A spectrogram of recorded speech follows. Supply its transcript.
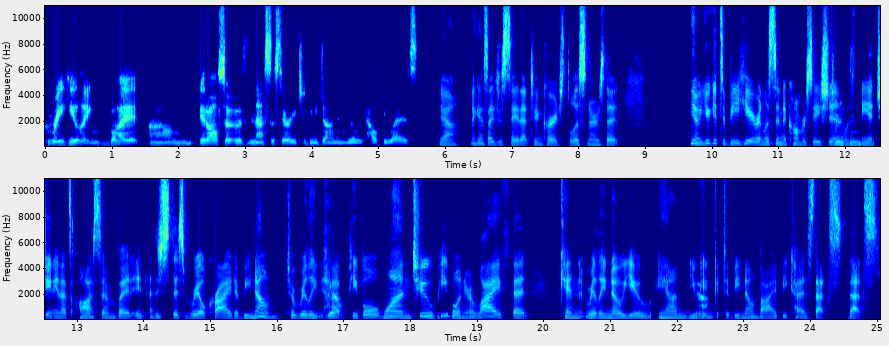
great healing, but um, it also is necessary to be done in really healthy ways. Yeah, I guess I just say that to encourage the listeners that you know you get to be here and listen to conversation mm-hmm. with me and Jeannie. That's awesome, but it it's this real cry to be known, to really have yeah. people, one, two people in your life that can really know you and you yeah. can get to be known by because that's that's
